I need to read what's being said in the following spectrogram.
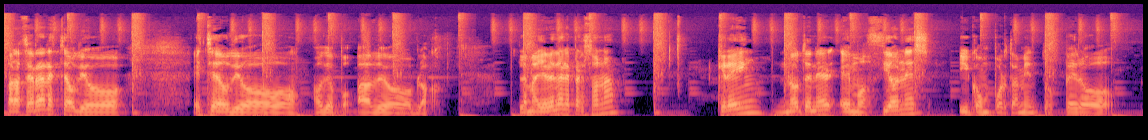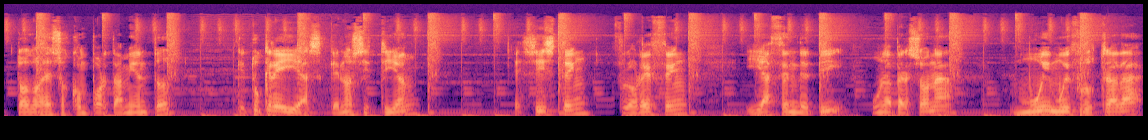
Para cerrar este audio, este audio, audio, audio blog, la mayoría de las personas creen no tener emociones y comportamientos, pero todos esos comportamientos que tú creías que no existían, existen, florecen y hacen de ti una persona muy muy frustrada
